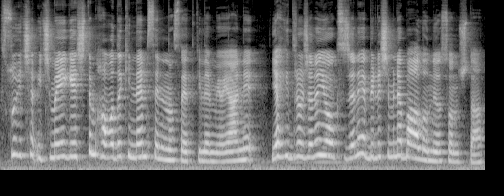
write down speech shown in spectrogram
Su iç, içmeye geçtim. Havadaki nem seni nasıl etkilemiyor? Yani ya hidrojene ya oksijene ya birleşimine bağlanıyor sonuçta.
